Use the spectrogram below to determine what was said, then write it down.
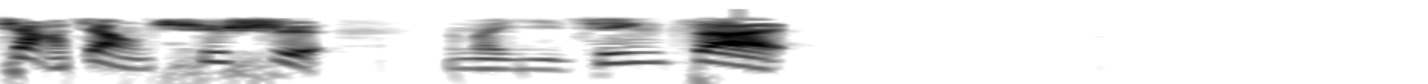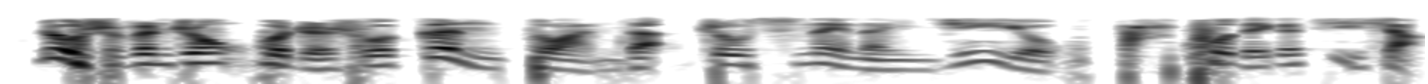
下降趋势，那么已经在六十分钟或者说更短的周期内呢，已经有打破的一个迹象。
